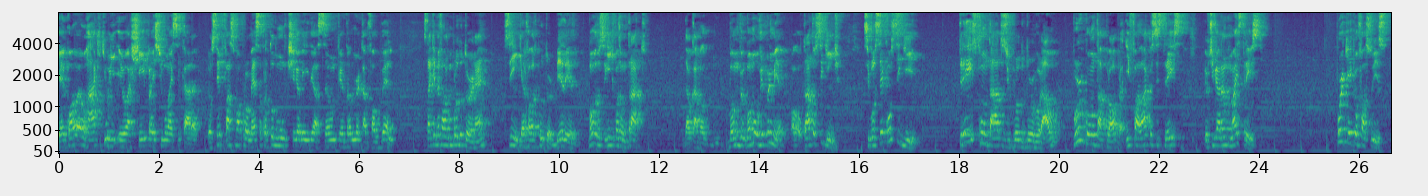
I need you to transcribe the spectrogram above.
E aí, qual é o hack que eu, eu achei para estimular esse cara? Eu sempre faço uma promessa para todo mundo que chega à minha ideação, que entrar no mercado. Eu falo, velho, você tá querendo falar com o produtor, né? Sim, quero falar com o produtor. Beleza. Vamos fazer o seguinte, fazer um trato? Daí o cara fala, vamos, vamos ouvir primeiro. O trato é o seguinte, se você conseguir três contatos de produtor rural por conta própria e falar com esses três, eu te garanto mais três. Por que que eu faço isso?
